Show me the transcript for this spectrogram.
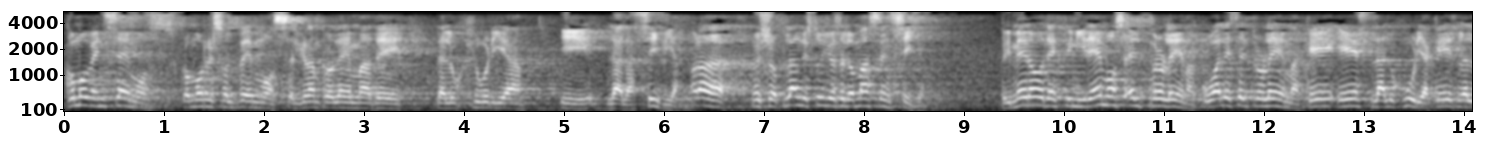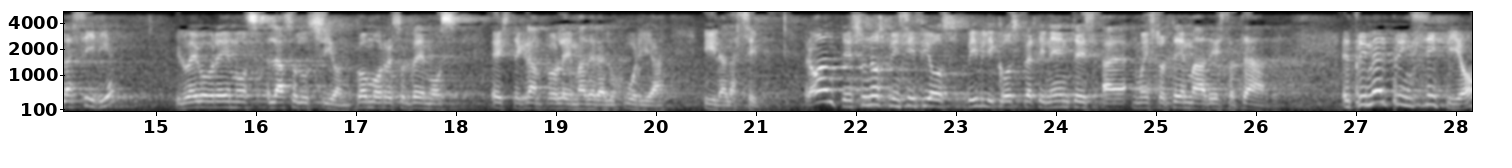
cómo vencemos, cómo resolvemos el gran problema de la lujuria y la lascivia. Ahora, nuestro plan de estudio es de lo más sencillo. Primero definiremos el problema. ¿Cuál es el problema? ¿Qué es la lujuria? ¿Qué es la lascivia? Y luego veremos la solución, cómo resolvemos este gran problema de la lujuria y la lascivia. Pero antes, unos principios bíblicos pertinentes a nuestro tema de esta tarde. El primer principio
